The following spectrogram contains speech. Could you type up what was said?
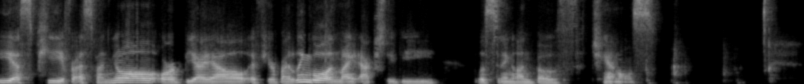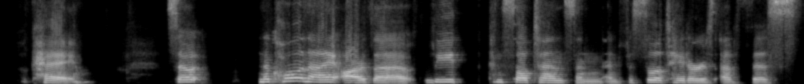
ESP for Espanol, or BIL if you're bilingual and might actually be listening on both channels. Okay, so Nicole and I are the lead consultants and, and facilitators of this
